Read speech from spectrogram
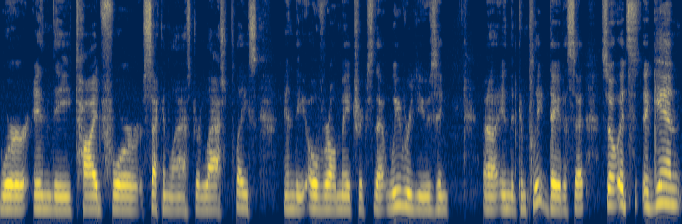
were in the tied for second last or last place in the overall matrix that we were using uh, in the complete data set. So it's again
